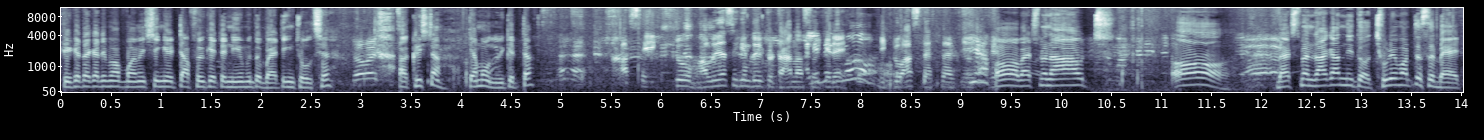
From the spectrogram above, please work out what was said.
Cricket academy of Mymensingh এর টাফ উইকেটে নিয়মিত ব্যাটিং চলছে। আর কৃষ্ণা কেমন উইকেটটা আছে একটু ভালোই আছে কিন্তু একটু টান আছে একটু আস্তে আস্তে ও ব্যাটসম্যান আউট ও ব্যাটসম্যান রাগান্বিত ছুড়ে মারতেছে bat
